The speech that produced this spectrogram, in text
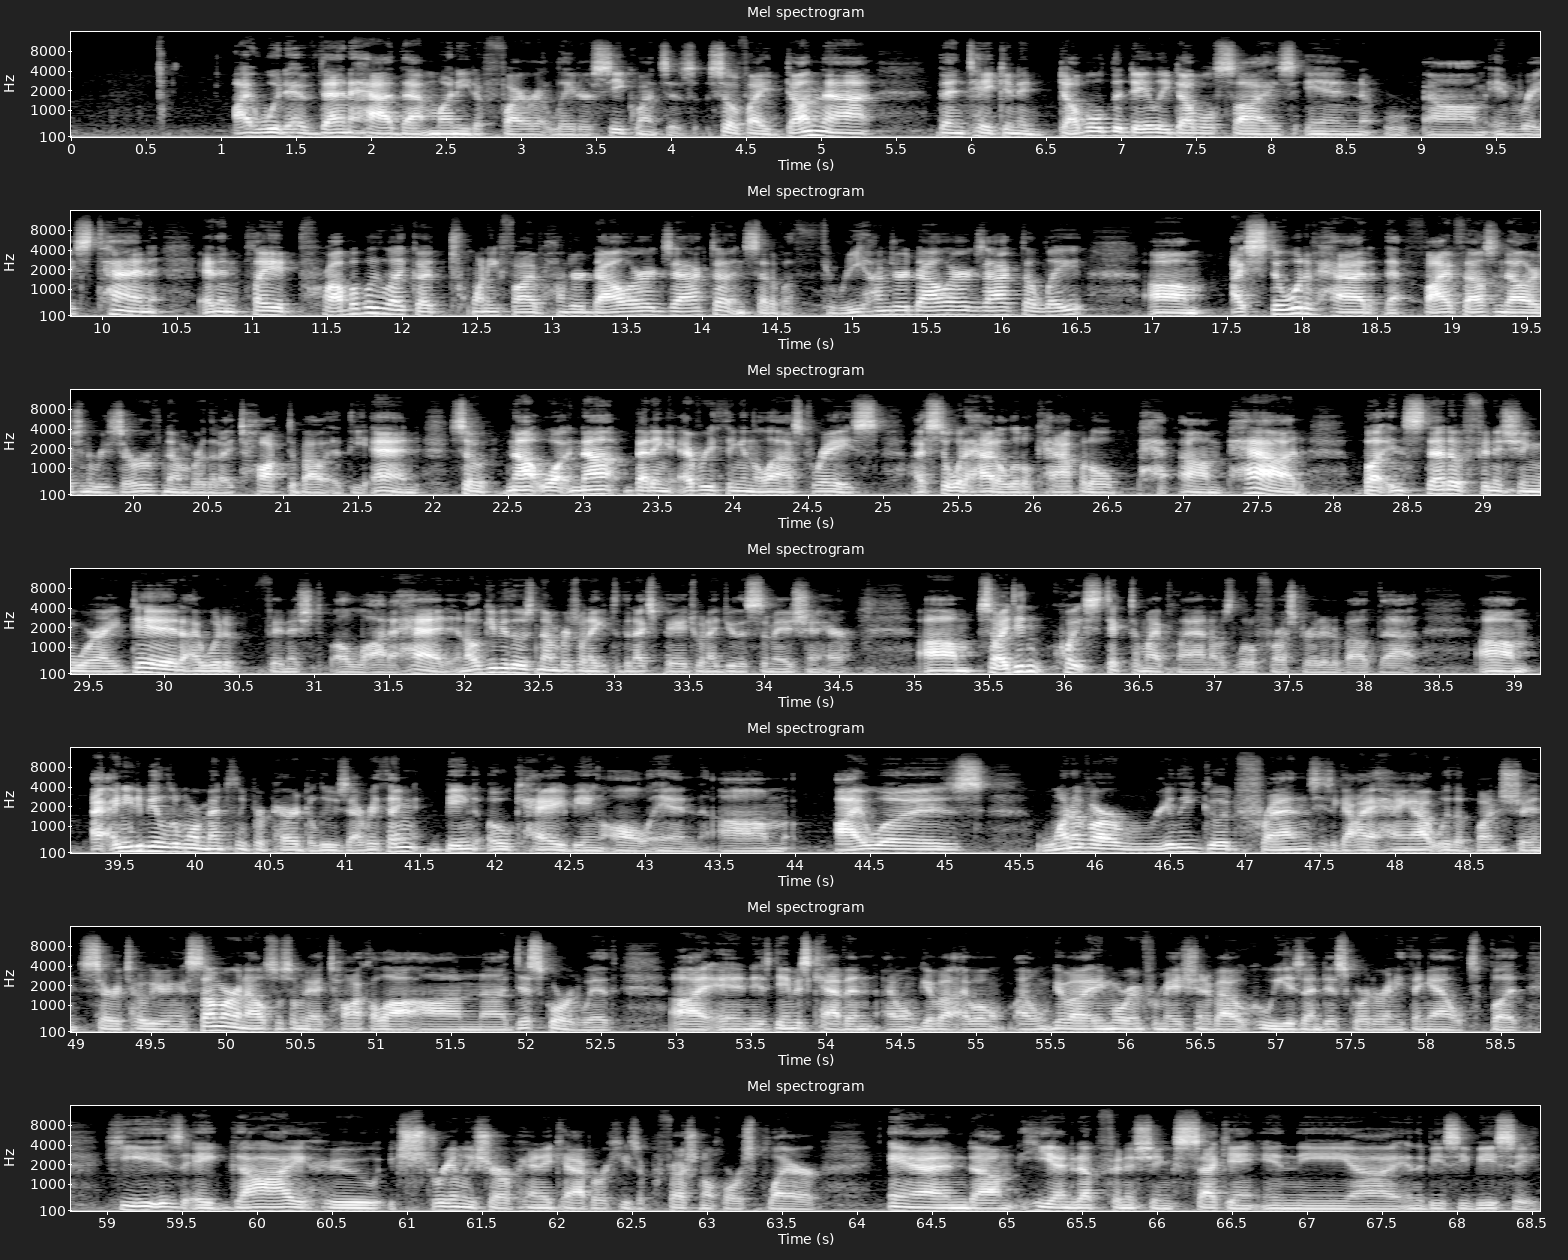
I would have then had that money to fire at later sequences. So if I had done that, then taken and doubled the daily double size in um, in race 10 and then played probably like a $2500 exacta instead of a $300 exacta late um, I still would have had that five thousand dollars in reserve number that I talked about at the end. So not what not betting everything in the last race, I still would have had a little capital um, pad. But instead of finishing where I did, I would have finished a lot ahead. And I'll give you those numbers when I get to the next page when I do the summation here. Um, so I didn't quite stick to my plan. I was a little frustrated about that. Um, I, I, need to be a little more mentally prepared to lose everything, being okay, being all in. Um, I was one of our really good friends. He's a guy I hang out with a bunch in Saratoga during the summer, and also somebody I talk a lot on uh, Discord with. Uh, and his name is Kevin. I won't give out, I won't I won't give out any more information about who he is on Discord or anything else. But he is a guy who extremely sharp handicapper. He's a professional horse player, and um, he ended up finishing second in the uh, in the BCBC.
